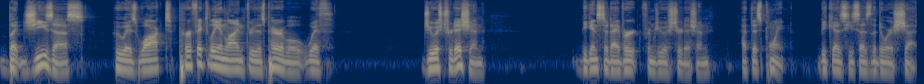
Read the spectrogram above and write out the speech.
But Jesus, who has walked perfectly in line through this parable with Jewish tradition, begins to divert from Jewish tradition at this point because he says the door is shut.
